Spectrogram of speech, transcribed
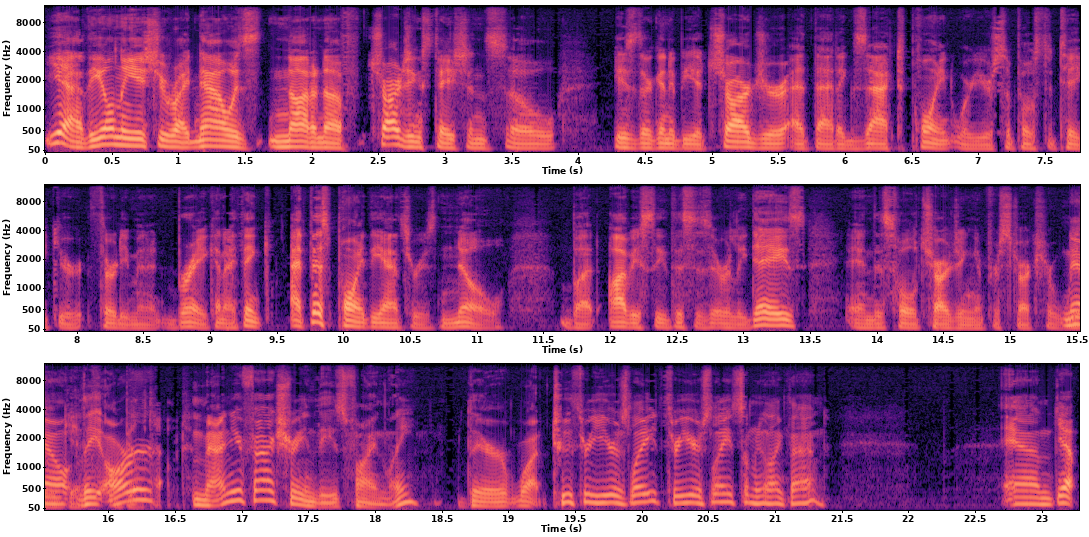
Yeah, the only issue right now is not enough charging stations. So is there going to be a charger at that exact point where you're supposed to take your 30 minute break? And I think at this point, the answer is no. But obviously, this is early days, and this whole charging infrastructure will now they are manufacturing these finally. They're what two, three years late, three years late, something like that and yep,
